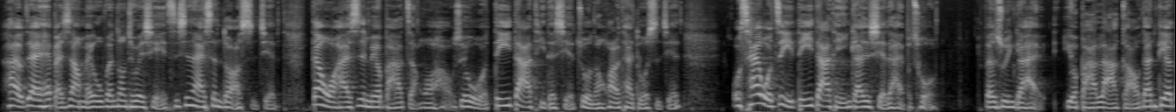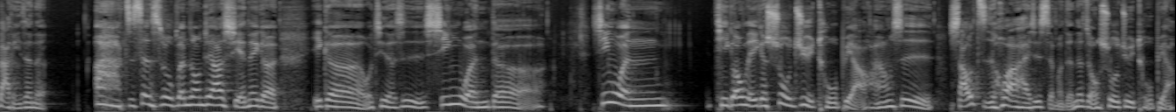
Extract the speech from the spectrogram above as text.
还有在黑板上每五分钟就会写一次。现在还剩多少时间？但我还是没有把它掌握好，所以我第一大题的写作呢花了太多时间。我猜我自己第一大题应该是写的还不错，分数应该还有把它拉高。但第二大题真的啊，只剩十五分钟就要写那个一个，我记得是新闻的新闻。提供了一个数据图表，好像是少子化还是什么的那种数据图表，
